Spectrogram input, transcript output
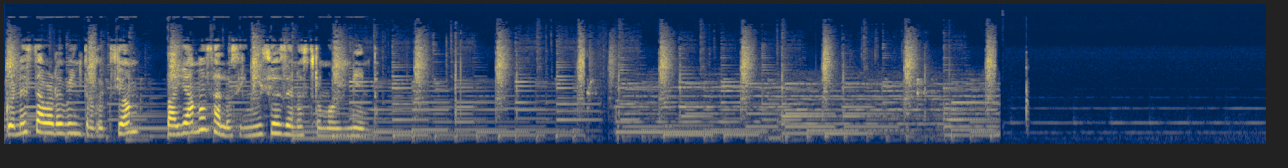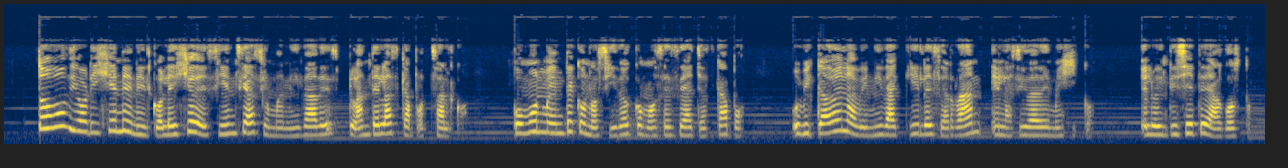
con esta breve introducción, vayamos a los inicios de nuestro movimiento. Todo dio origen en el Colegio de Ciencias y Humanidades Plantel Azcapotzalco, comúnmente conocido como CCH Azcapo, ubicado en la avenida Aquiles Cerdán en la Ciudad de México, el 27 de agosto.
